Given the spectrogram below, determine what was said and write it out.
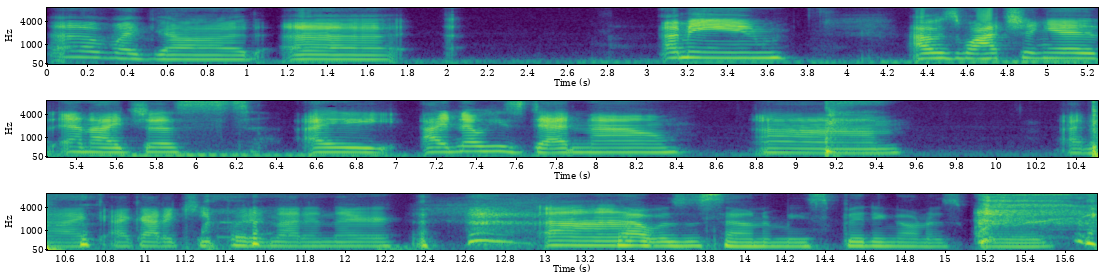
Oh my god. Uh I mean, I was watching it and I just I I know he's dead now. Um I know I, I gotta keep putting that in there. Um that was the sound of me spitting on his grave.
